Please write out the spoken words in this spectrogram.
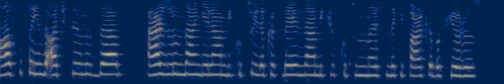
Ağustos ayında açtığımızda Erzurum'dan gelen bir kutuyla Kırklareli'nden bir kutunun arasındaki farka bakıyoruz.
